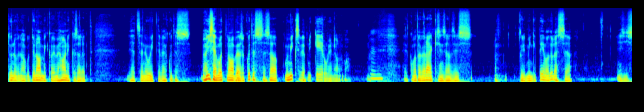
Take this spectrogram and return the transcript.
tundub nagu dünaamika või mehaanika seal, et lihtsalt see on huvitav jah, kuidas noh, ise mõtlen oma peas, et kuidas see saab või miks see peab nii keeruline olema no.. Mm -hmm. et kui ma temaga rääkisin seal, siis noh, tulid mingid teemad üles ja, ja siis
